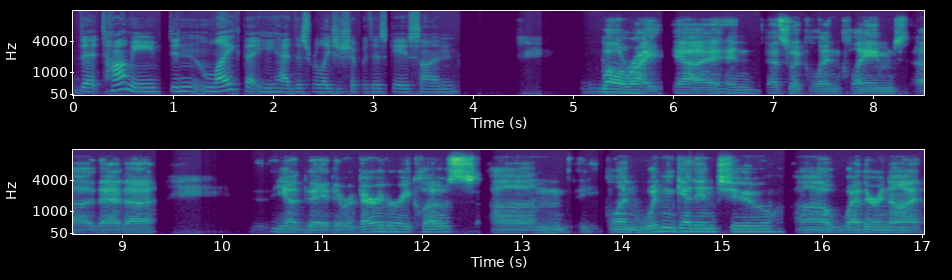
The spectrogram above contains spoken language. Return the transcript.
that Tommy didn't like that he had this relationship with his gay son. Well, right, yeah, and that's what Glenn claimed uh, that uh, you know they they were very very close. Um, Glenn wouldn't get into uh, whether or not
